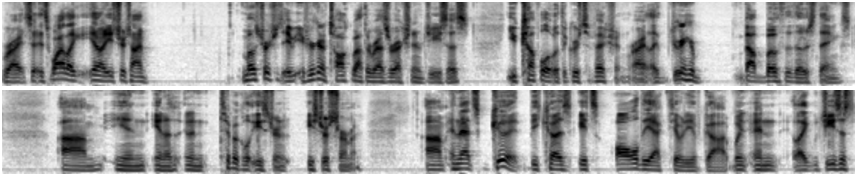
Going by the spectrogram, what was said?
right? So it's why, like you know, Easter time, most churches, if, if you're going to talk about the resurrection of Jesus, you couple it with the crucifixion, right? Like you're going to hear about both of those things um, in in a, in a typical Easter Easter sermon. Um, and that's good because it's all the activity of God. When and like Jesus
